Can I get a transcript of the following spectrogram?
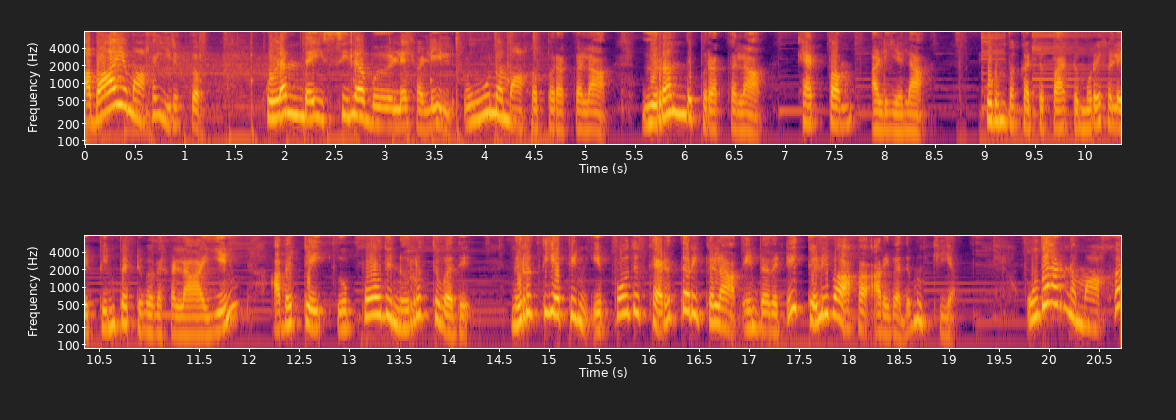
அபாயமாக இருக்கும். குழந்தை சில வேளைகளில் ஊனமாக பிறக்கலாம் இறந்து பிறக்கலாம் கற்பம் அழியலாம். குடும்ப கட்டுப்பாட்டு முறைகளை பின்பற்றுபவர்களாயின் அவற்றை எப்போது நிறுத்துவது நிறுத்திய பின் எப்போது கருத்தரிக்கலாம் என்பவற்றை தெளிவாக அறிவது முக்கியம். உதாரணமாக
